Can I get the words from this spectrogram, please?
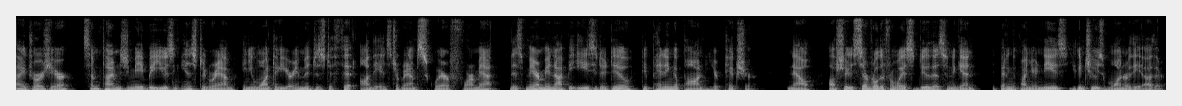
Hi, George here. Sometimes you may be using Instagram and you want to get your images to fit on the Instagram square format. This may or may not be easy to do depending upon your picture. Now, I'll show you several different ways to do this, and again, depending upon your needs, you can choose one or the other.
